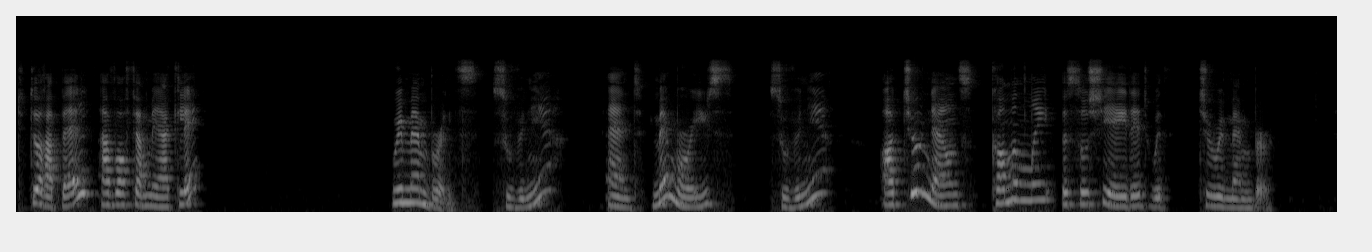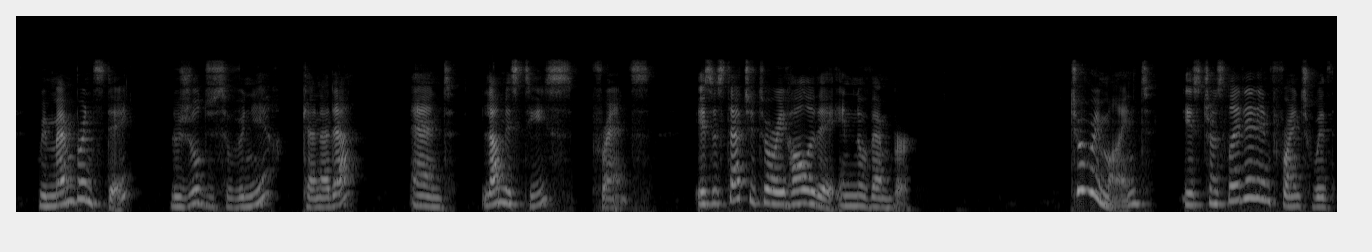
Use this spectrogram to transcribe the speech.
Tu te rappelles avoir fermé à clé? Remembrance, souvenir, and memories, souvenir, are two nouns commonly associated with to remember. Remembrance Day, le jour du souvenir, Canada, and l'Armistice, France, is a statutory holiday in November. Remind is translated in French with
